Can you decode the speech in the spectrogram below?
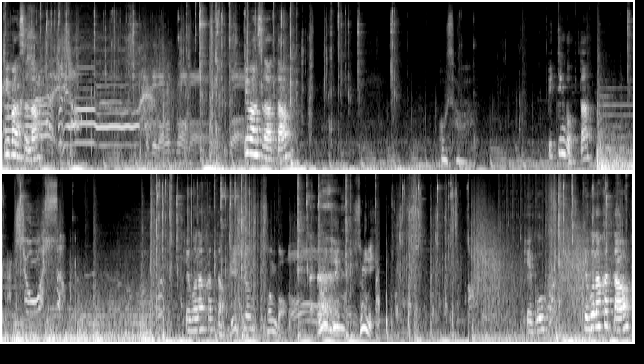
삐방 쓰나? 먼저 나섰다 하나 누가 삐방 쓰났다. 어서 와. 삐뛴 거 없다. 좋았어. 개구 낚았다. 미션 성공. 팀 승리. 개구. 개구 낚았다.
